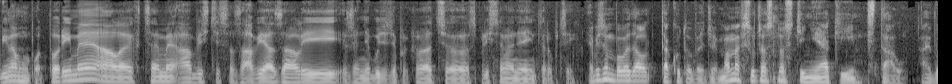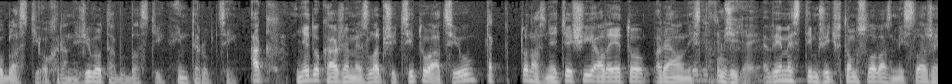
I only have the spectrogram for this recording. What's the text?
My vám ho podporíme, ale chceme, aby ste sa zaviazali, že nebudete prekladať e, sprísňovanie interrupcií. Ja by som povedal takúto vec, že máme v súčasnosti nejaký stav aj v oblasti ochrany života, v oblasti interrupcií. Ak nedokážeme zlepšiť situáciu, tak to nás neteší, ale je to reálny stav. S tým žiť? Vieme s tým žiť v tom slova zmysle, že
